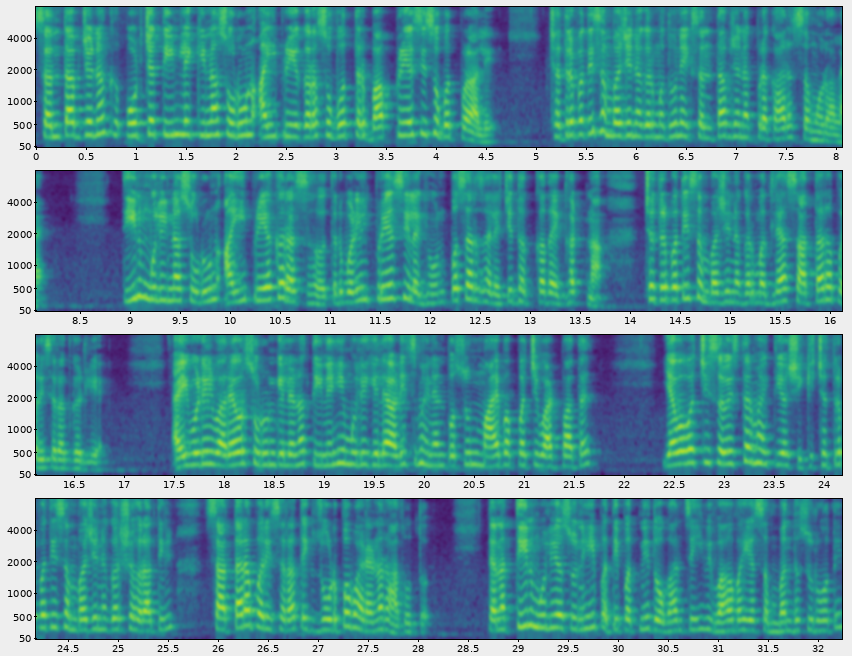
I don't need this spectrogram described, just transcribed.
संतापजनक पोटच्या तीन लेकींना सोडून आई प्रियकरासोबत तर बाप प्रेयसीसोबत पळाले. छत्रपती संभाजीनगरमधून एक संतापजनक प्रकार समोर आलाय. तीन मुलींना सोडून आई प्रियकरासह तर वडील प्रेयसीला घेऊन पसार झाल्याची धक्कादायक घटना छत्रपती संभाजीनगरमधल्या सातारा परिसरात घडली आहे. आई वडील वाऱ्यावर सोडून गेल्यानं तीनही मुली गेल्या अडीच महिन्यांपासून मायबाप्पाची वाट पाहत आहेत. याबाबतची सविस्तर माहिती अशी की छत्रपती संभाजीनगर शहरातील सातारा परिसरात एक जोडपं भाड्यानं राहत होतं. त्यांना तीन मुली असूनही पती पत्नी दोघांचेही विवाहबाह्य संबंध सुरू होते.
